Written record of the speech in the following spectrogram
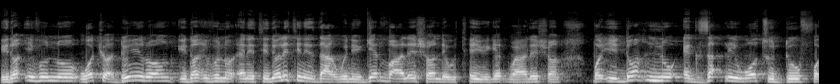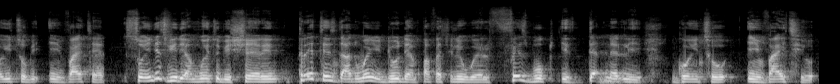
You don't even know what you are doing wrong. You don't even know anything. The only thing is that when you get violation they will tell you you get violation but you don't know exactly what to do for you to be invited. So in this video i'm going to be sharing three things that when you do them perfectly well facebook is definitely going to invite you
